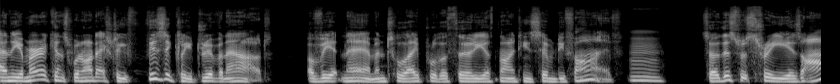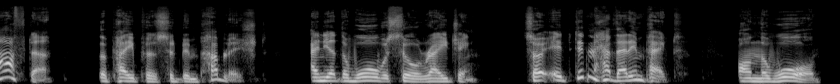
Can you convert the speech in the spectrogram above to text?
And the Americans were not actually physically driven out of Vietnam until April the 30th, 1975. Mm. So this was three years after the papers had been published, and yet the war was still raging. So it didn't have that impact on the war.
